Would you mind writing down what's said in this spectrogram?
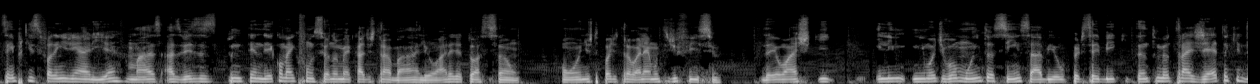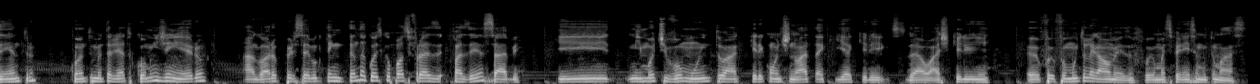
sempre quis fazer engenharia, mas às vezes tu entender como é que funciona o mercado de trabalho, a área de atuação, onde tu pode trabalhar é muito difícil. Daí eu acho que ele me motivou muito assim, sabe? Eu percebi que tanto meu trajeto aqui dentro, quanto meu trajeto como engenheiro, agora eu percebo que tem tanta coisa que eu posso fazer, sabe? Que me motivou muito a querer continuar até aqui, a querer estudar. Eu acho que ele eh, foi, foi muito legal mesmo, foi uma experiência muito massa.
